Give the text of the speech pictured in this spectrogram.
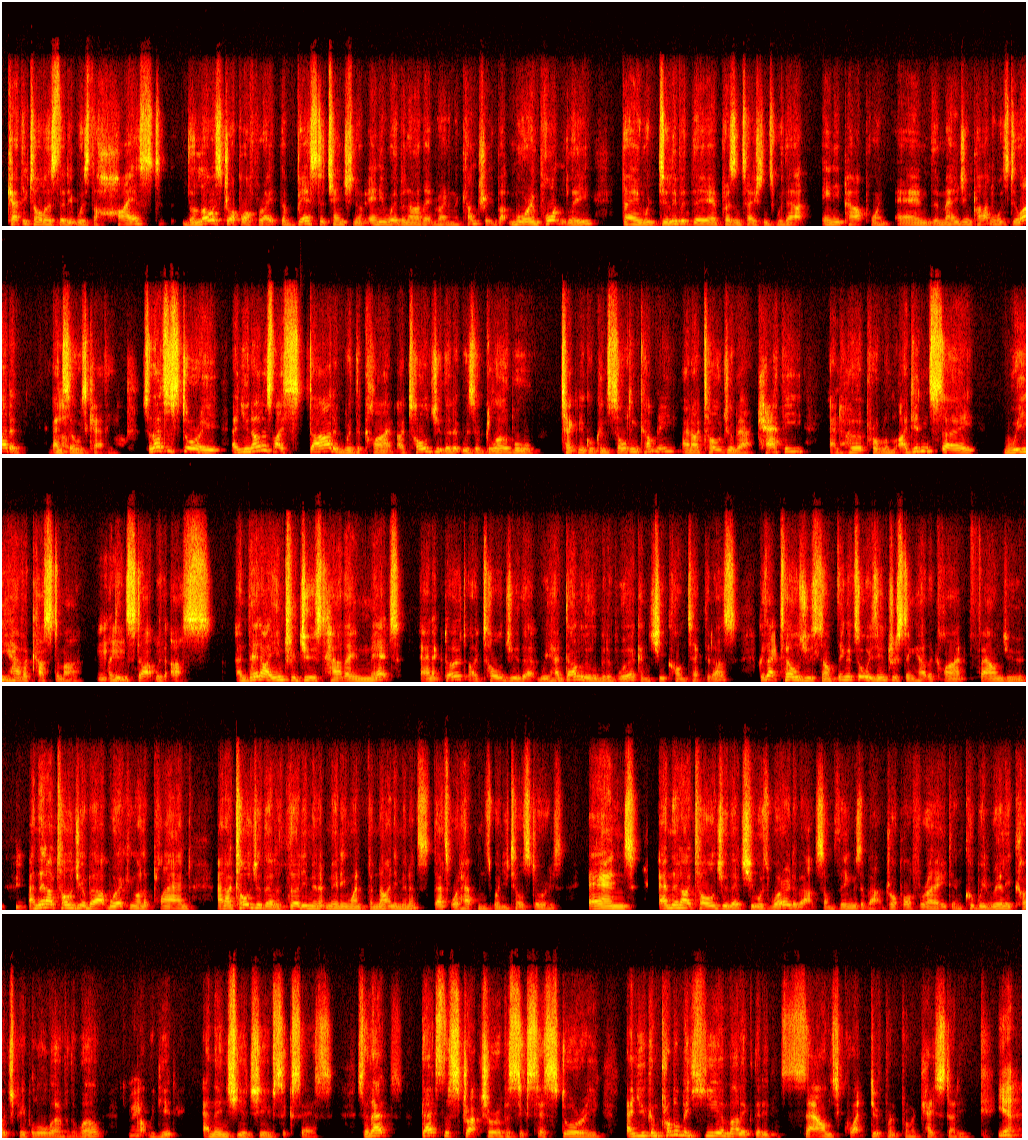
Kathy told us that it was the highest, the lowest drop off rate, the best attention of any webinar they'd run in the country. But more importantly, they would delivered their presentations without any PowerPoint. And the managing partner was delighted. And wow. so was Kathy. So that's a story. And you notice I started with the client. I told you that it was a global technical consulting company. And I told you about Kathy and her problem. I didn't say we have a customer. Mm-hmm. I didn't start with us. And then I introduced how they met anecdote. I told you that we had done a little bit of work and she contacted us because that tells you something. It's always interesting how the client found you. Mm. And then I told you about working on a plan. And I told you that a 30 minute meeting went for 90 minutes. That's what happens when you tell stories. And and then I told you that she was worried about some things about drop off rate and could we really coach people all over the world? Right. But we did. And then she achieved success. So that, that's the structure of a success story. And you can probably hear, Malik, that it sounds quite different from a case study. Yeah,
